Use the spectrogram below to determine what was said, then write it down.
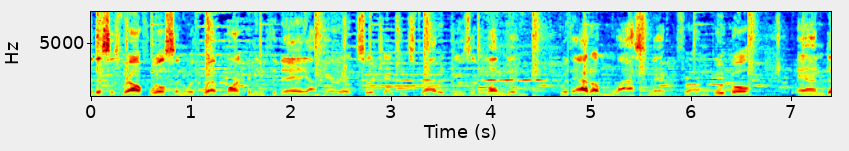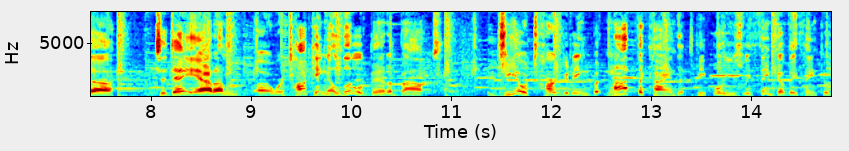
this is Ralph Wilson with Web Marketing Today. I'm here at Search Engine Strategies in London with Adam Lasnik from Google. And uh, today, Adam, uh, we're talking a little bit about geo-targeting, but not the kind that people usually think of. They think of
